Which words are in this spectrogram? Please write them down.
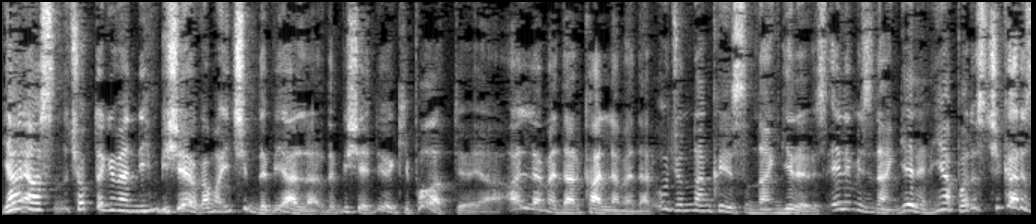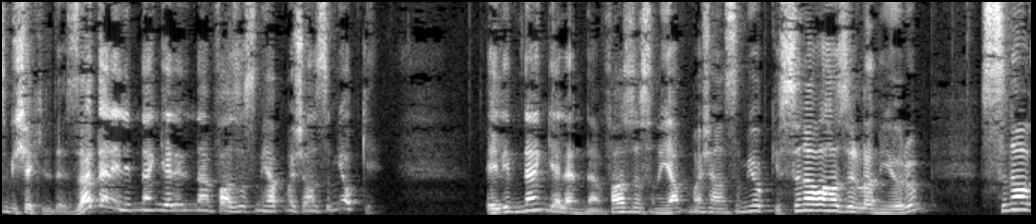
yani aslında çok da güvendiğim bir şey yok ama içimde bir yerlerde bir şey diyor ki Polat diyor ya allem eder kallem eder ucundan kıyısından gireriz elimizden geleni yaparız çıkarız bir şekilde. Zaten elimden geleninden fazlasını yapma şansım yok ki elimden gelenden fazlasını yapma şansım yok ki. Sınava hazırlanıyorum. Sınav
